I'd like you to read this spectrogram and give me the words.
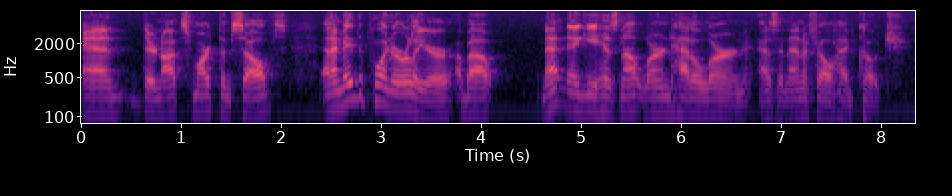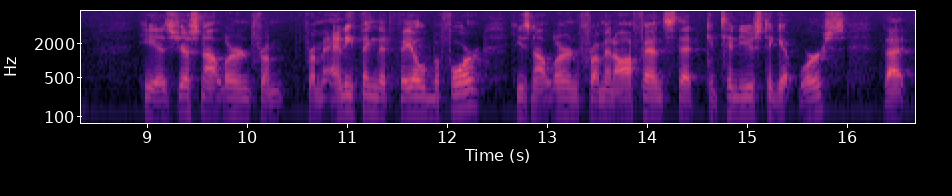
and they're not smart themselves. And I made the point earlier about Matt Nagy has not learned how to learn as an NFL head coach. He has just not learned from from anything that failed before. He's not learned from an offense that continues to get worse, that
